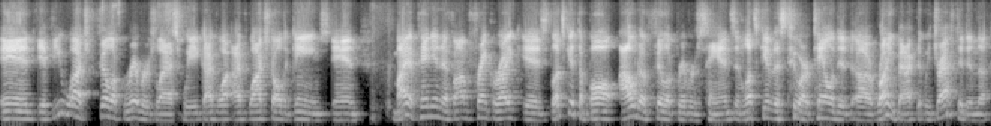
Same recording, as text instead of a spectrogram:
And if you watched Philip Rivers last week, I've wa- I've watched all the games, and my opinion, if I'm Frank Reich, is let's get the ball out of Philip Rivers' hands and let's give this to our talented uh, running back that we drafted in the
